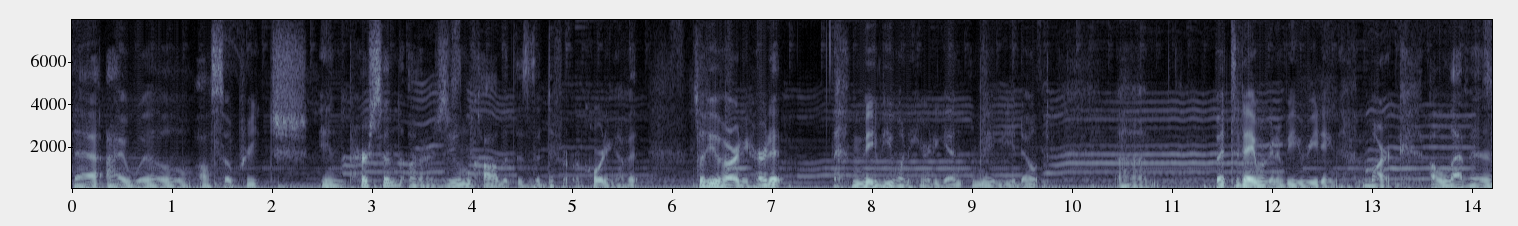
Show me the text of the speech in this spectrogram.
that I will also preach in person on our Zoom call, but this is a different recording of it. So if you've already heard it, maybe you want to hear it again, maybe you don't. Um, but today we're going to be reading Mark 11,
